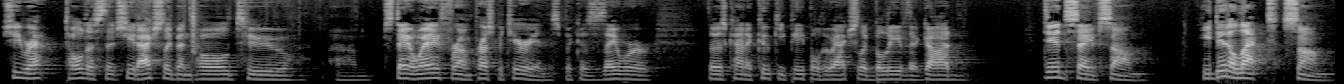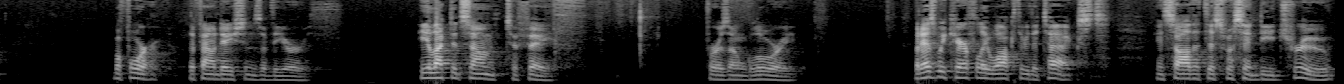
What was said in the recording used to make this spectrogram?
she re- told us that she had actually been told to um, stay away from Presbyterians because they were those kind of kooky people who actually believed that God did save some. He did elect some before the foundations of the earth. He elected some to faith for his own glory. But as we carefully walk through the text and saw that this was indeed true,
